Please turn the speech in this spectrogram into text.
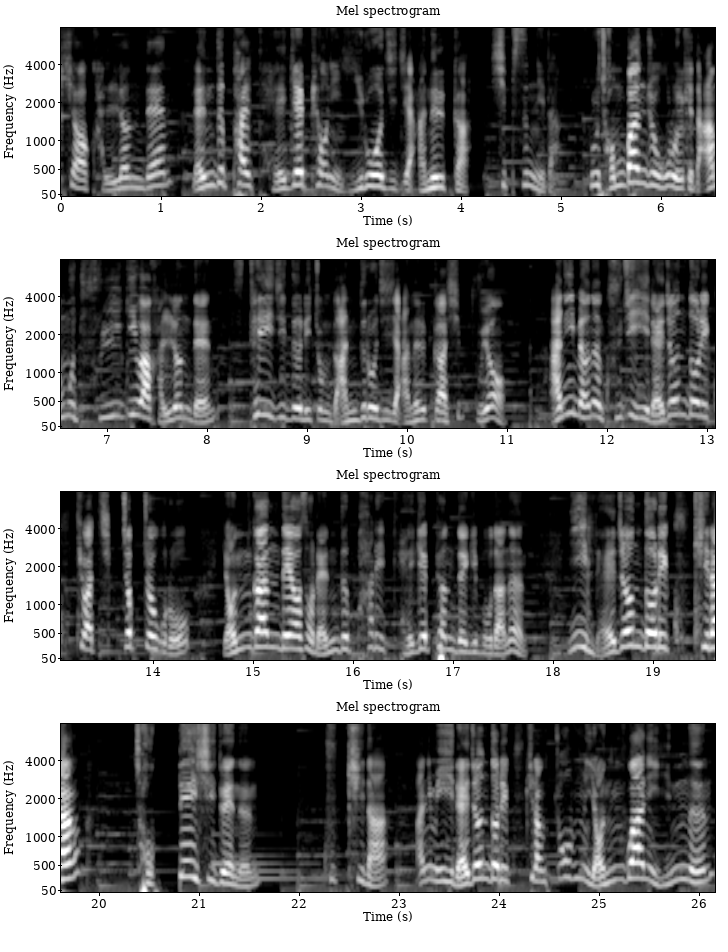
쿠키와 관련된 랜드팔 대개편이 이루어지지 않을까 싶습니다. 그리고 전반적으로 이렇게 나무 줄기와 관련된 스테이지들이 좀 만들어지지 않을까 싶고요. 아니면은 굳이 이 레전더리 쿠키와 직접적으로 연관되어서 랜드 8이 대개편되기보다는 이 레전더리 쿠키랑 적대시되는 쿠키나 아니면 이 레전더리 쿠키랑 좀 연관이 있는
